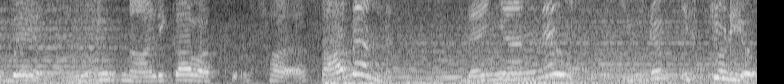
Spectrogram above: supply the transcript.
ඔබේ YouTube නාලිකාවක් සාදන්න. දැන් යන්නේ YouTube ස්ටුඩියෝ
